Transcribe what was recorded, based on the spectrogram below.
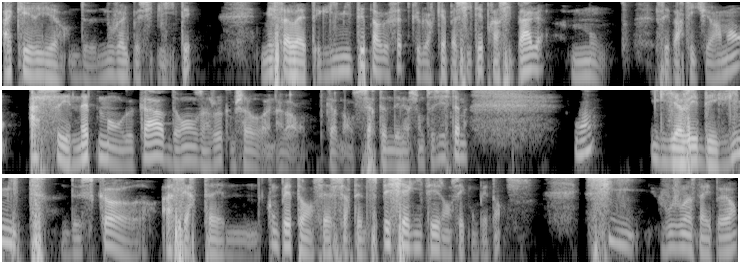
acquérir de nouvelles possibilités, mais ça va être limité par le fait que leur capacité principale monte. C'est particulièrement assez nettement le cas dans un jeu comme Shadowrun. Alors, en tout cas dans certaines des versions de ce système, où il y avait des limites de score à certaines compétences et à certaines spécialités dans ces compétences. Si vous jouez un sniper,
